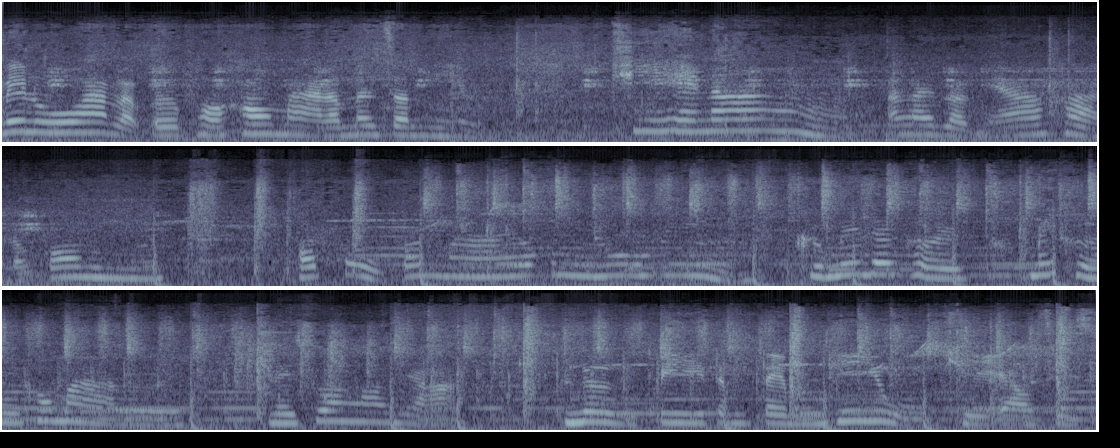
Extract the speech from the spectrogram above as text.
ไม่รู้ว่าแบบเออพอเข้ามาแล้วมันจะมีที่ให้นั่งอะไรแบบนี้ค่ะ แล้วก็มี เขาปลูกต้นไม้แล้วก็มีลูกวิ่งคือไม่ได้เคยไม่เคยเข้ามาเลย ในช่วงระยะหนึ่งปีเต็มๆที่อยู่ KLCC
